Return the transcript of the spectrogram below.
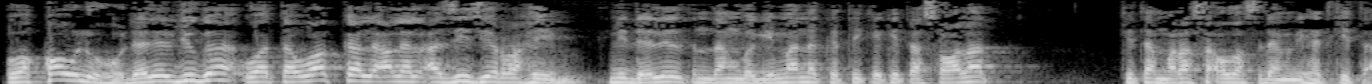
wa qauluhu dalil juga wa tawakkal 'alal azizir rahim. Ini dalil tentang bagaimana ketika kita salat kita merasa Allah sedang melihat kita.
